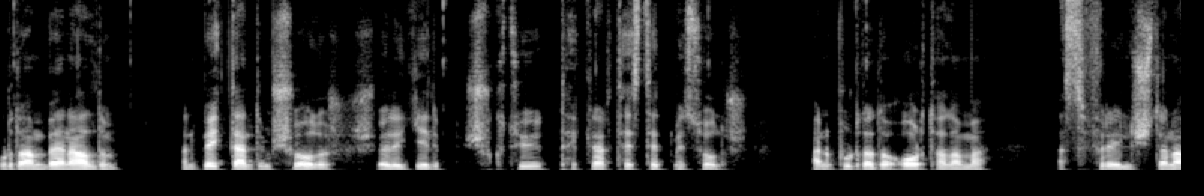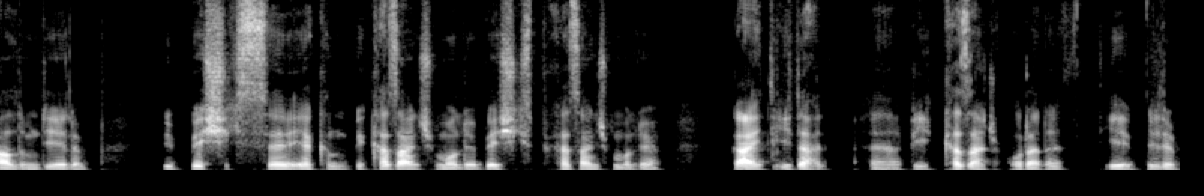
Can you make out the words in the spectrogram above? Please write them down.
Buradan ben aldım. Hani beklentim şu olur. Şöyle gelip şu kutuyu tekrar test etmesi olur. Hani burada da ortalama 0.53'ten aldım diyelim. Bir 5x'e yakın bir kazancım oluyor. 5x bir kazancım oluyor. Gayet ideal bir kazanç oranı diyebilirim.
